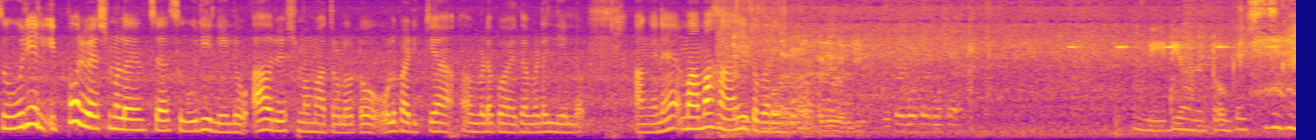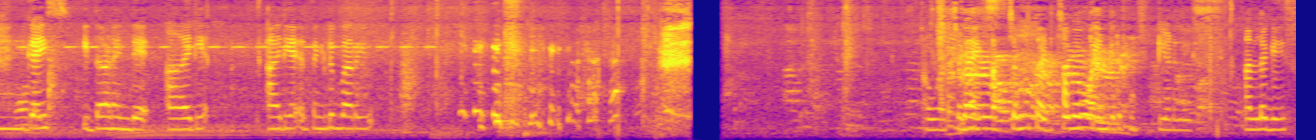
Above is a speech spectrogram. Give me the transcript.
സൂര്യ ഇപ്പോൾ ഒരു വിഷമമുള്ളതെന്ന് വെച്ചാൽ സൂര്യ ഇല്ലല്ലോ ആ ഒരു വിഷമം മാത്രമേ ഉള്ളൂ കേട്ടോ. ഓൾ പഠിക്കുക അവിടെ പോയത് അവിടെ ഇല്ലല്ലോ. അങ്ങനെ മാമ ഹായ് ഒക്കെ പറയുന്നുണ്ട് വീഡിയോ ആണ് കേട്ടോ ഗൈസ് ഗൈസ് ഇതാണ് എന്റെ ആര്യ ആര്യ എന്തെങ്കിലും പറയൂ. ഭയങ്കര കുട്ടിയാണ് ഗൈസ് അല്ല ഗൈസ്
